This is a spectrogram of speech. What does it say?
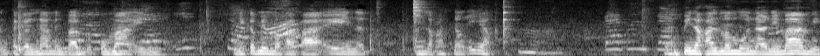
Ang tagal namin bago kumain. Hindi kami makakain at ang lakas ng iyak. Tapos pinakalma muna ni Mami.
